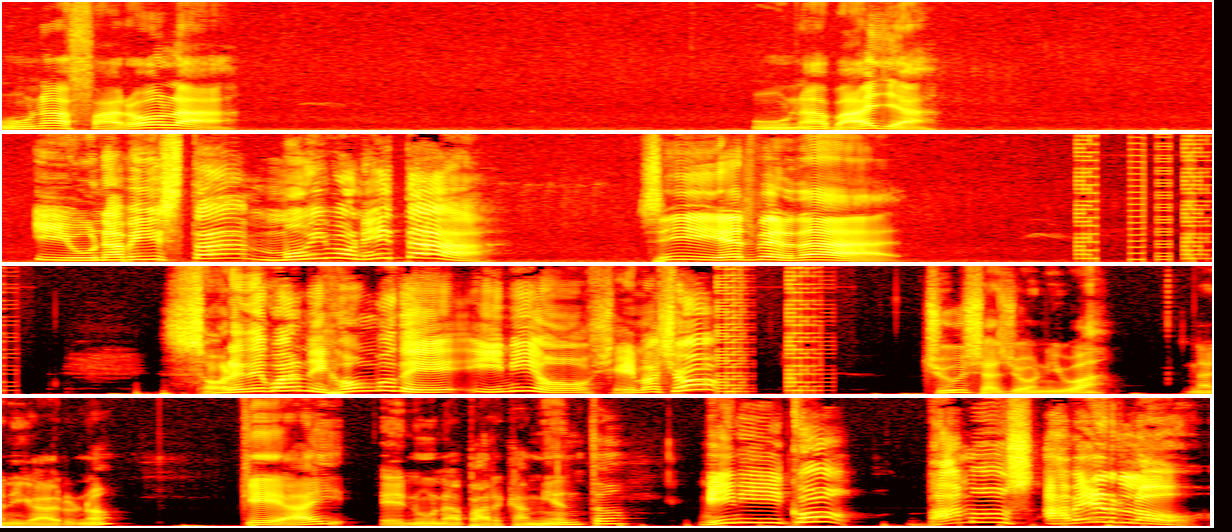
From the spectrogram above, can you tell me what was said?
Una farola. Una valla. Y una vista muy bonita. Sí, es verdad. それでは日本語で意味を教えましょう。駐車場には何があるの ¿Qué hay en un aparcamiento? 見に行こう ¡Vamos a verlo!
